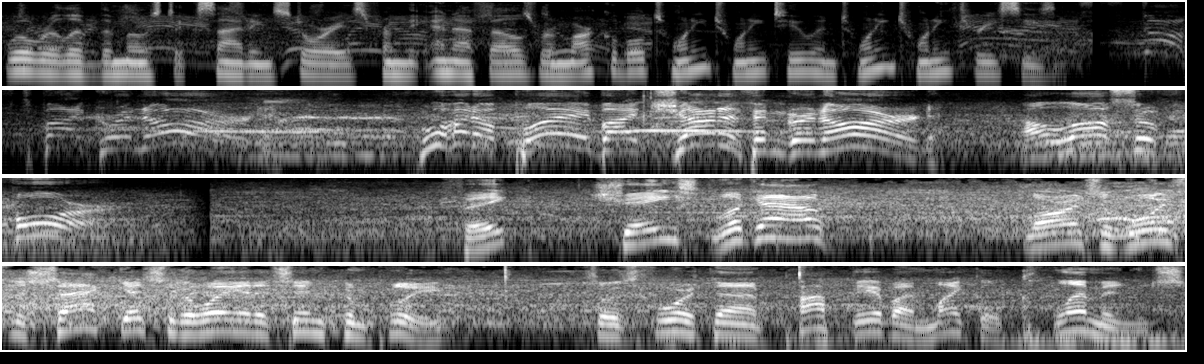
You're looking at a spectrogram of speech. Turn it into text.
we'll relive the most exciting stories from the NFL's remarkable 2022 and 2023 seasons. Stuffed by Greenard. What a play by Jonathan Greenard. A loss of four. Fake, chased, look out. Lawrence avoids the sack, gets it away, and it's incomplete. So it's fourth down. Popped there by Michael Clemons.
